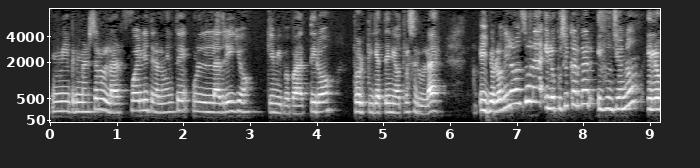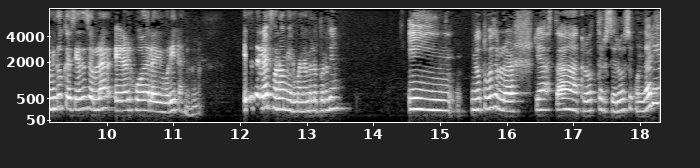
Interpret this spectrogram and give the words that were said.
mi primer celular fue literalmente un ladrillo que mi papá tiró porque ya tenía otro celular. Y yo lo vi en la basura y lo puse a cargar y funcionó. Y lo único que hacía ese celular era el juego de la viborita. Ese teléfono mi hermana me lo perdió. Y no tuve celular ya hasta, creo, tercero de secundaria.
